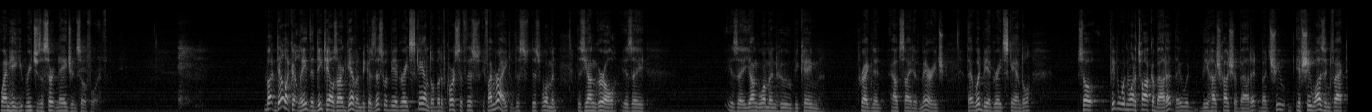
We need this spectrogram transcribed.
when he reaches a certain age and so forth? But delicately, the details aren't given because this would be a great scandal. But of course, if this, if I'm right, this, this woman, this young girl, is a is a young woman who became pregnant outside of marriage, that would be a great scandal. So people wouldn't want to talk about it. They would be hush hush about it. But she, if she was, in fact,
